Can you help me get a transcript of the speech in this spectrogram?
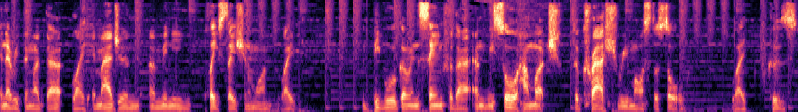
and everything like that. Like imagine a mini PlayStation One, like people will go insane for that. And we saw how much the Crash remaster sold, like because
